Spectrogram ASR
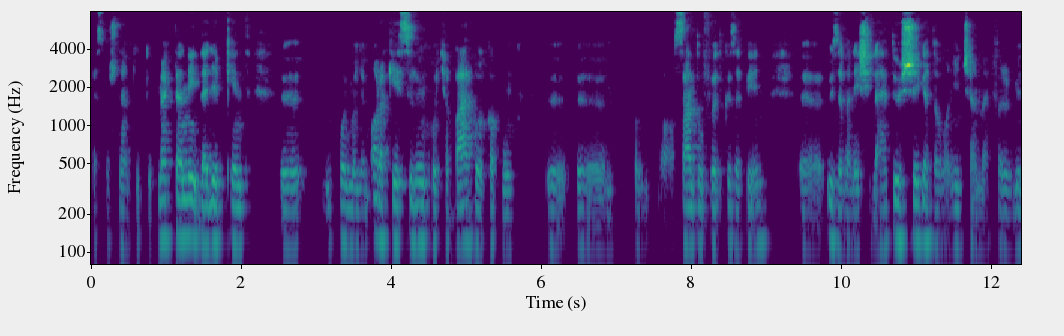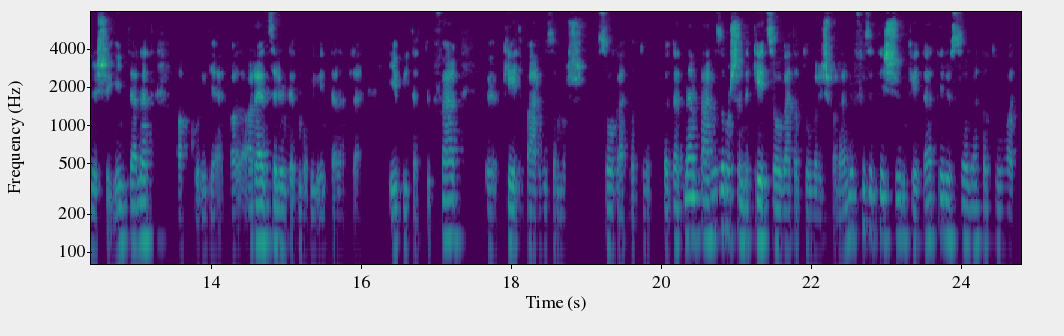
ezt most nem tudtuk megtenni, de egyébként, hogy mondjam, arra készülünk, hogyha bárhol kapunk a szántóföld közepén üzemelési lehetőséget, ahol nincsen megfelelő minőség internet, akkor ugye a, rendszerünket mobil internetre építettük fel, két párhuzamos szolgáltató, tehát nem párhuzamosan, de két szolgáltatóval is van előfizetésünk, két eltérő szolgáltatóval,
